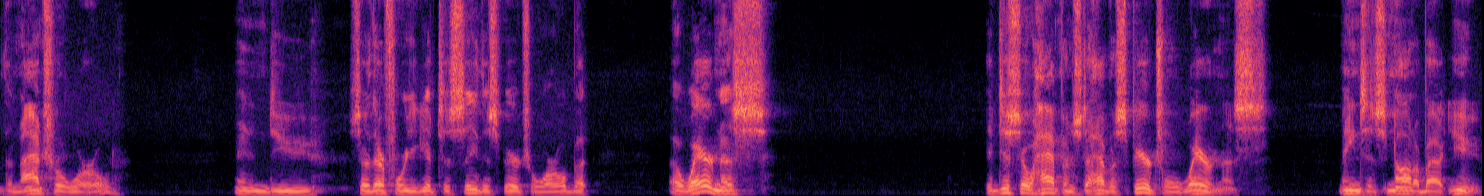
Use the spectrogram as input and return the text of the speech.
the natural world, and you so therefore you get to see the spiritual world. But awareness, it just so happens to have a spiritual awareness, means it's not about you.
